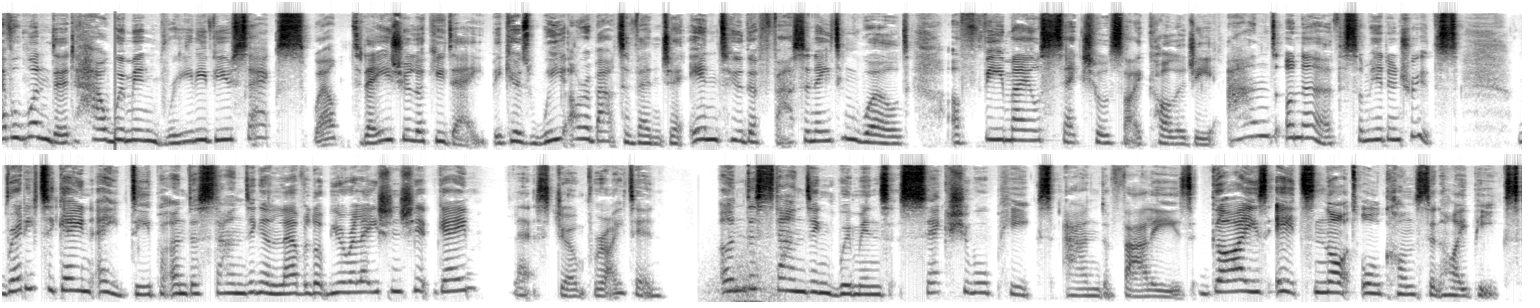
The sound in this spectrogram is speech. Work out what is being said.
Ever wondered how women really view sex? Well, today's your lucky day because we are about to venture into the fascinating world of female sexual psychology and unearth some hidden truths. Ready to gain a deeper understanding and level up your relationship game? Let's jump right in. Understanding women's sexual peaks and valleys. Guys, it's not all constant high peaks.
